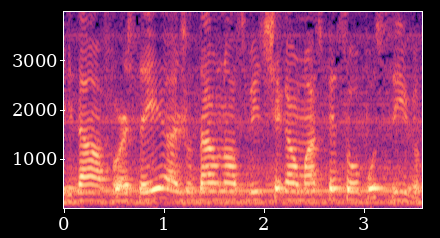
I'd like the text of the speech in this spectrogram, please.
e dar uma força aí, ajudar o nosso vídeo a chegar ao máximo pessoa possível.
